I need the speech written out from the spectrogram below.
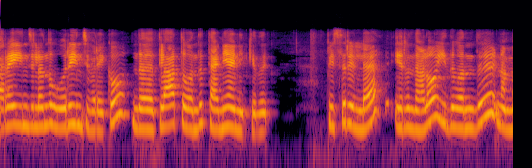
அரை இன்ச்சிலேருந்து ஒரு இன்ச் வரைக்கும் இந்த கிளாத்து வந்து தனியாக நிற்குது பிசுறு இல்லை இருந்தாலும் இது வந்து நம்ம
